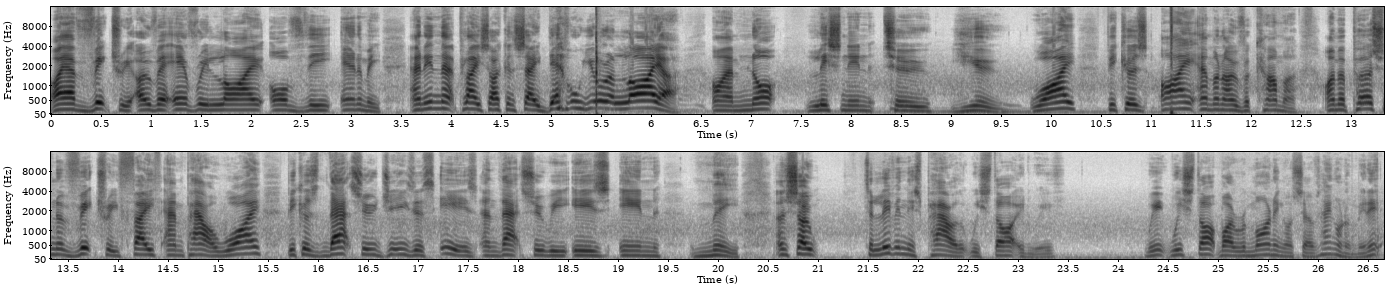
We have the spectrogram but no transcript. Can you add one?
I have victory over every lie of the enemy. And in that place, I can say, Devil, you're a liar. I am not listening to you. Why? Because I am an overcomer. I'm a person of victory, faith, and power. Why? Because that's who Jesus is and that's who He is in me. And so, to live in this power that we started with, we, we start by reminding ourselves hang on a minute,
